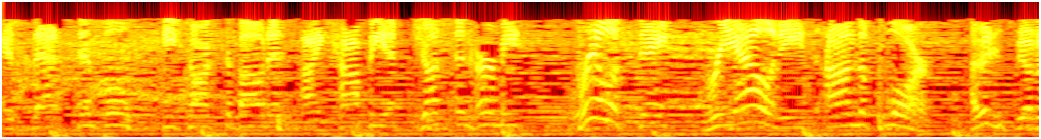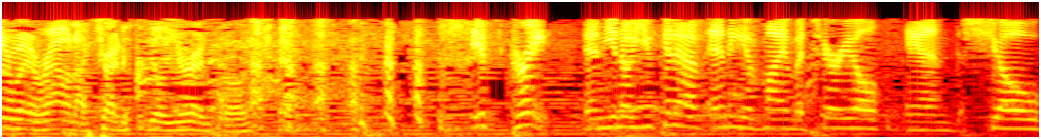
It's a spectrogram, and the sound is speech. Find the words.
it's that simple. He talks about it. I copy it. Justin Hermes, real estate realities on the floor. I think it's the other way around. I try to steal your info. it's great. And you know, you can have any of my material and show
